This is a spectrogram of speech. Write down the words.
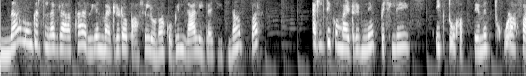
नामुमकिन तो लग रहा था रियल मैड्रिड और बार्सिलोना को भी ला लीगा जीतना, पर एटलेटिको मैड्रिड ने पिछले एक दो हफ़्ते में थोड़ा सा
